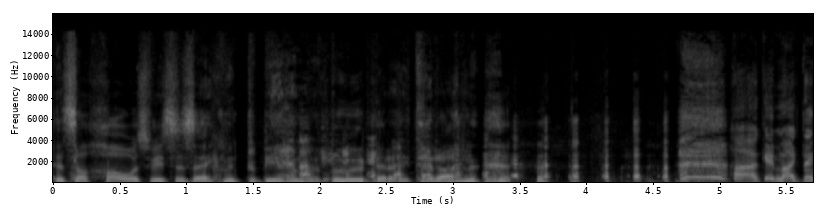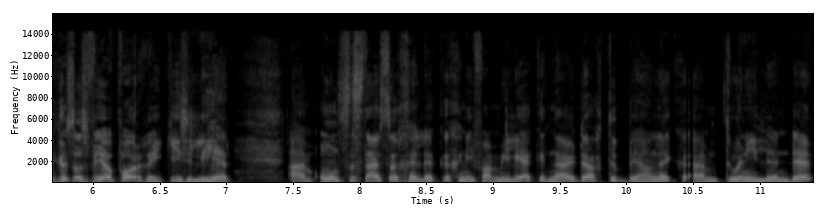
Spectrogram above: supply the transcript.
dit sal chaos wees as ek moet probeer om 'n boerdery te ran. Ah, okay, maar ek dink ons vir jou 'n paar goedjies leer. Um ons is nou so gelukkig in die familie. Ek het nou dag toe bel ek um Tony Linde.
